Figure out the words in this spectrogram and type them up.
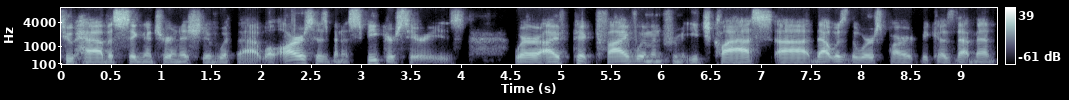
to have a signature initiative with that. Well, ours has been a speaker series where I've picked five women from each class. Uh, that was the worst part because that meant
